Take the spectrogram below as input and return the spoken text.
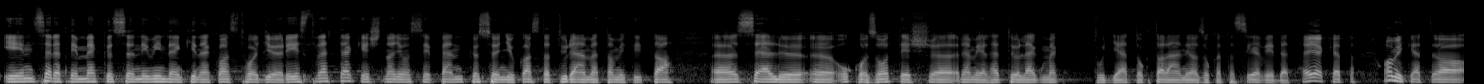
Én szeretném megköszönni mindenkinek azt, hogy részt vettek, és nagyon szépen köszönjük azt a türelmet, amit itt a szellő okozott, és remélhetőleg meg tudjátok találni azokat a szélvédett helyeket, amiket a,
